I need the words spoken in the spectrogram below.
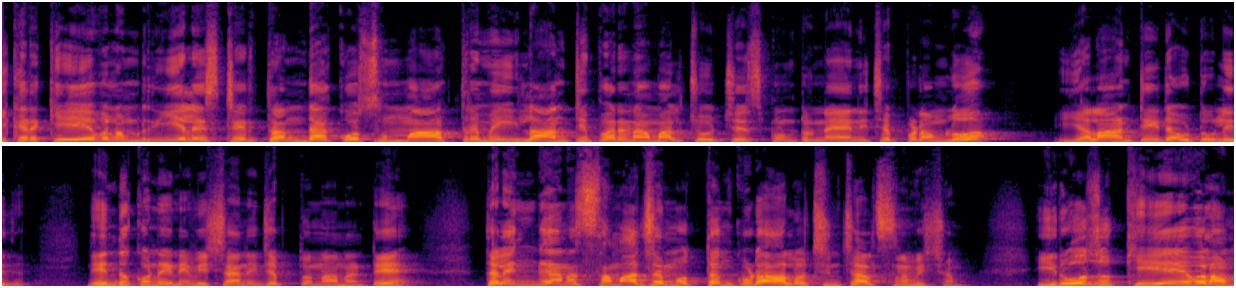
ఇక్కడ కేవలం రియల్ ఎస్టేట్ దందా కోసం మాత్రమే ఇలాంటి పరిణామాలు చోటు చేసుకుంటున్నాయని చెప్పడంలో ఎలాంటి డౌటు లేదు. ఎందుకు నేను ఈ విషయాన్ని చెప్తున్నానంటే తెలంగాణ సమాజం మొత్తం కూడా ఆలోచించాల్సిన విషయం. ఈరోజు కేవలం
